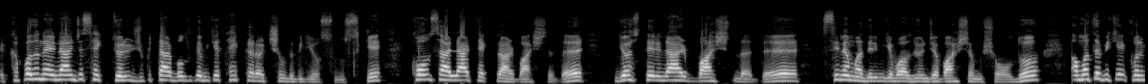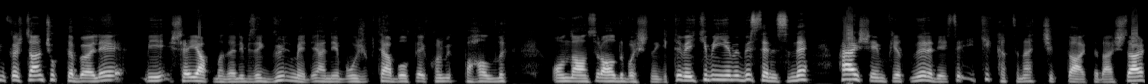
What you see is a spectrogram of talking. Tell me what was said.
E, kapanan eğlence sektörü Jüpiter balıkla birlikte tekrar açıldı biliyorsunuz ki. Konserler tekrar başladı. Gösteriler başladı. Sinema dediğim gibi az önce başlamış oldu. Ama tabii ki ekonomik açıdan çok da böyle bir şey yapmadı. Hani bize gülmedi. Hani bu Jüpiter balıkta ekonomik pahalılık ondan sonra aldı başına gitti. Ve 2021 senesinde her şeyin fiyatı neredeyse iki katına çıktı arkadaşlar.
